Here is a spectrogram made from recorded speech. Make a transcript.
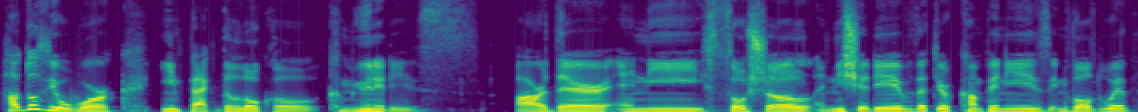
How does your work impact the local communities? Are there any social initiative that your company is involved with?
